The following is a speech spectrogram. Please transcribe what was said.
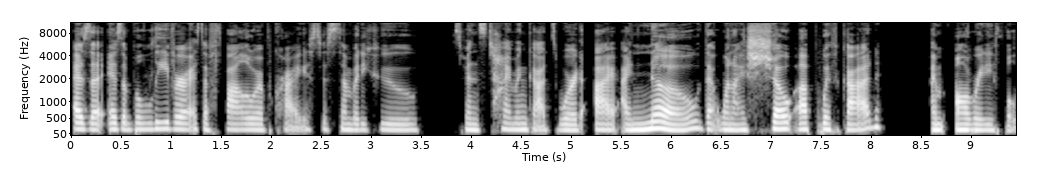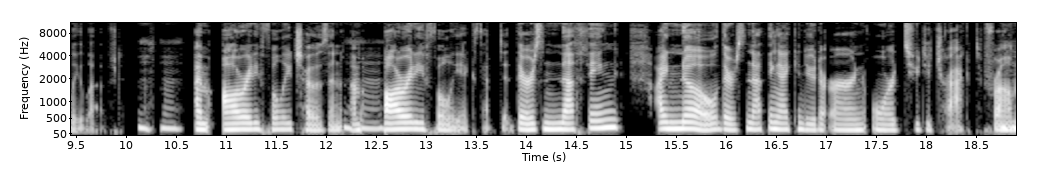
as a as a believer, as a follower of Christ, as somebody who spends time in God's word, I I know that when I show up with God, I'm already fully loved. Mhm. I'm already fully chosen. Mhm. I'm already fully accepted. There's nothing, I know there's nothing I can do to earn or to detract from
